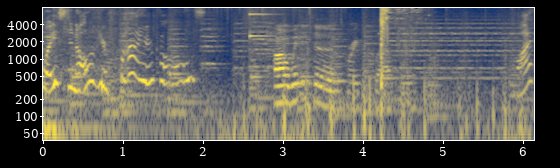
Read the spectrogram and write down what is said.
Wasting all of your fireballs. Oh, we need to break the glass. Why?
